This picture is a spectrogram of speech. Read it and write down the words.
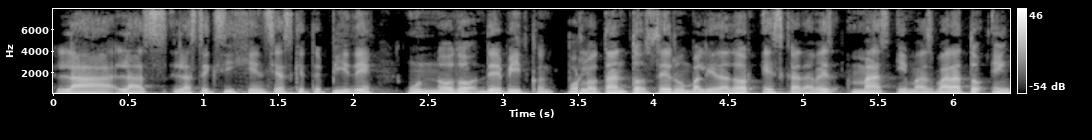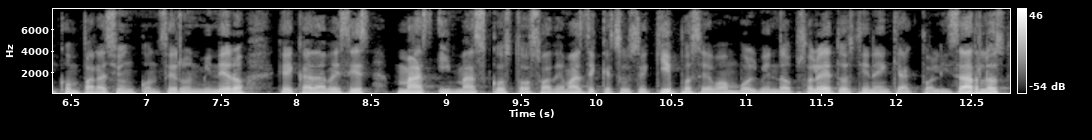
las, las exigencias que te pide un nodo de Bitcoin. Por lo tanto, ser un validador es cada vez más y más barato en comparación con ser un minero que cada vez es más y más costoso. Además de que sus equipos se van volviendo obsoletos, tienen que actualizarlos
